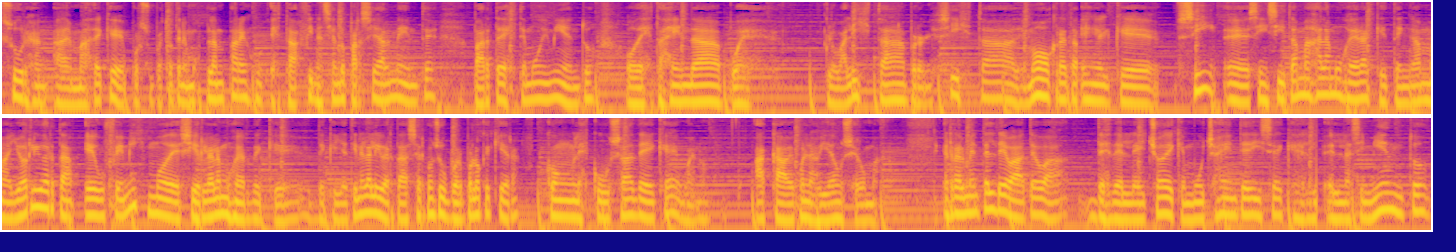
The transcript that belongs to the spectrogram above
surjan, además de que por supuesto tenemos Plan Parenthood, está financiando parcialmente parte de este movimiento o de esta agenda pues globalista, progresista, demócrata, en el que sí eh, se incita más a la mujer a que tenga mayor libertad, eufemismo de decirle a la mujer de que, de que ella tiene la libertad de hacer con su cuerpo lo que quiera, con la excusa de que, bueno, acabe con la vida de un ser humano. Realmente el debate va desde el hecho de que mucha gente dice que el, nacimiento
